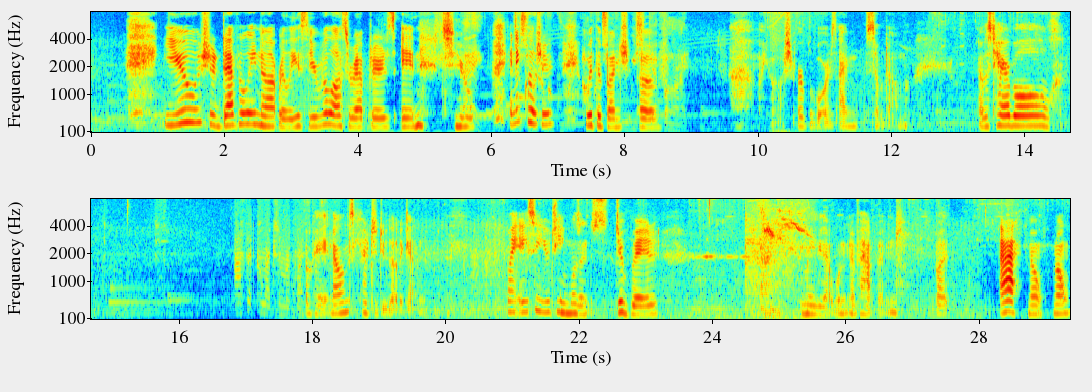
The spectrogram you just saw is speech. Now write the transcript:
you should definitely not release your velociraptors into Hey, an just heard of enclosure with a bunch we should get of oh my gosh herbivores. I'm so dumb. That was terrible. Asset collection request. Okay, now I'm scared to do that again. If my ACU team wasn't stupid, maybe that wouldn't have happened. But, ah, no, no,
